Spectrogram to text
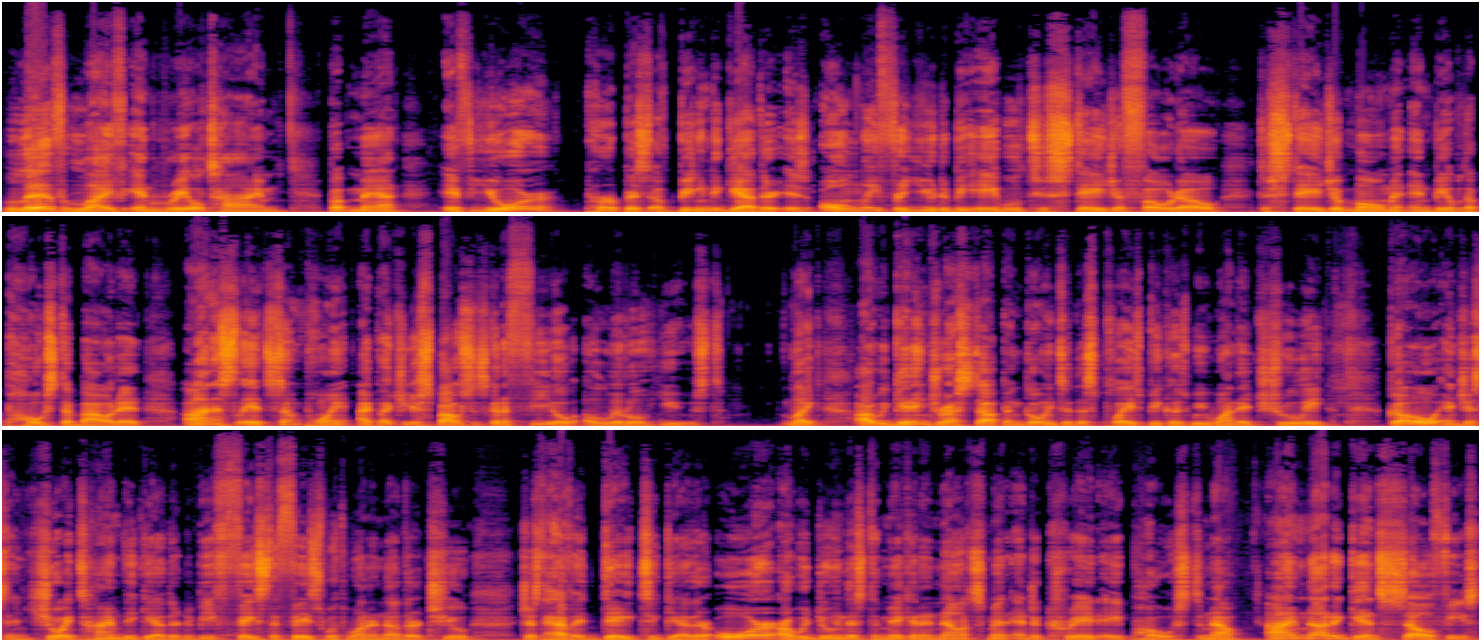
Live life in real time. But man, if your purpose of being together is only for you to be able to stage a photo, to stage a moment, and be able to post about it, honestly, at some point, I bet you your spouse is going to feel a little used. Like, are we getting dressed up and going to this place because we want to truly go and just enjoy time together, to be face to face with one another, to just have a date together? Or are we doing this to make an announcement and to create a post? Now, I'm not against selfies.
